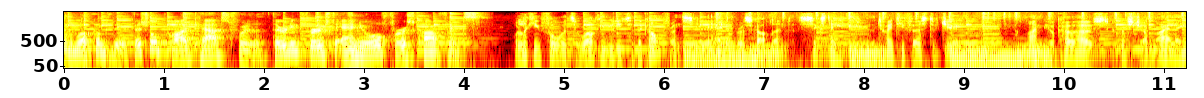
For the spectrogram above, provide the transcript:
and welcome to the official podcast for the 31st Annual FIRST Conference. We're looking forward to welcoming you to the conference in Edinburgh, Scotland, 16th to the 21st of June. I'm your co host, Chris John Riley.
